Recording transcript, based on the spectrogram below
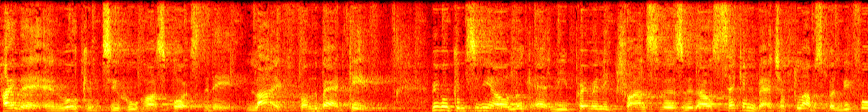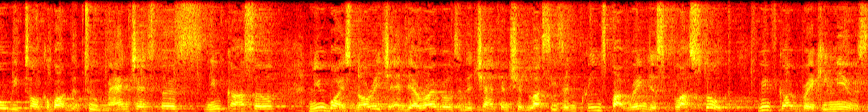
Hi there and welcome to Hoohaa Sports Today, live from the Bat Cave. We will continue our look at the Premier League transfers with our second batch of clubs. But before we talk about the two Manchesters, Newcastle, New Boys Norwich and their rivals in the championship last season, Queen's Park Rangers plus Stoke, we've got breaking news.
